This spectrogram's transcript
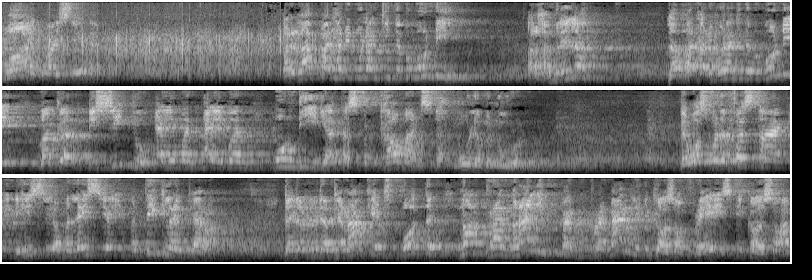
Why do I say that? Pada 8 hari bulan kita mengundi. Alhamdulillah. 8 hari bulan kita mengundi, maka di situ elemen-elemen undi di atas perkauman sudah mula menurun. There was for the first time in the history of Malaysia, in particular in Perak, the, the Perakians voted not primarily primarily because of race, because of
